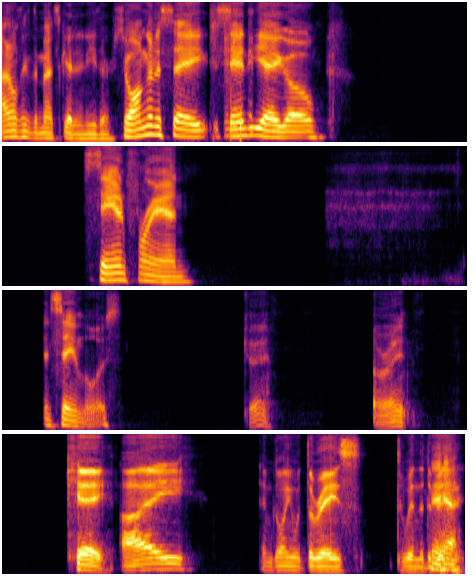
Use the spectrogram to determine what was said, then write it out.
I don't think the Mets get in either. So I'm gonna say San Diego, San Fran, and St. Louis. Okay. All right. Okay, I am going with the Rays to win the division.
